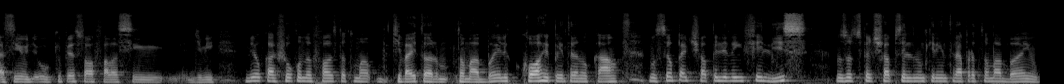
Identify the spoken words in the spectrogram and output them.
Assim, o, o, que o pessoal fala assim de mim, meu cachorro, quando eu falo que, tomar, que vai to tomar banho, ele corre para entrar no carro. No seu pet shop ele vem feliz. Nos outros pet shops ele não queria entrar para tomar banho.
